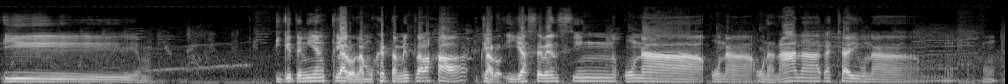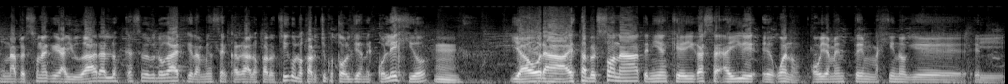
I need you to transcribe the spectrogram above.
Y. Y que tenían, claro, la mujer también trabajaba, claro, y ya se ven sin una, una, una nana, ¿cachai? Una, una persona que ayudara en los quehaceres del hogar, que también se encargaba de los caros chicos, los caros chicos todo el día en el colegio, Mm. Y ahora esta persona tenían que dedicarse ahí, eh, bueno, obviamente me imagino que el,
